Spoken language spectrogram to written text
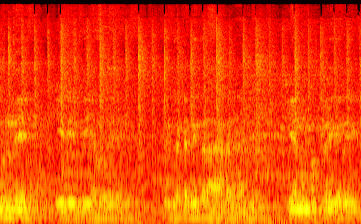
ಮುಂದೆ ಈ ರೀತಿ ಯಾವುದೇ ಘಟನೆಗಳ ಆಗದ ಹಾಗೆ ಏನು ಮಕ್ಕಳಿಗೆ ಅನೇಕ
